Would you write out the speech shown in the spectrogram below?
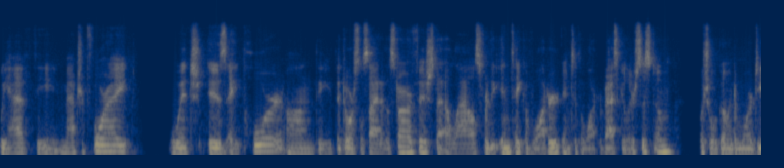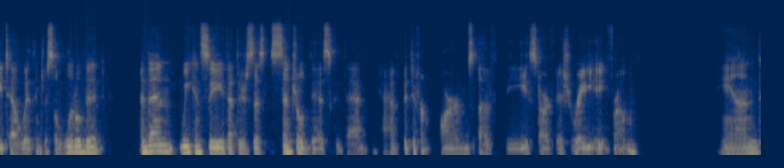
We have the madreporite, which is a pore on the, the dorsal side of the starfish that allows for the intake of water into the water vascular system which we'll go into more detail with in just a little bit. And then we can see that there's this central disc that of the different arms of the starfish radiate from. And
